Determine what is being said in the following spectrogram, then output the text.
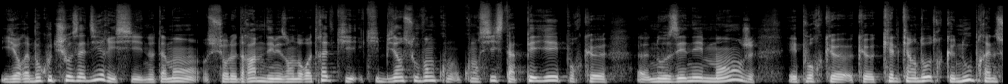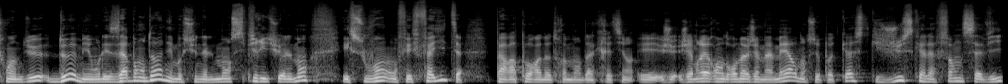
il y aurait beaucoup de choses à dire ici, notamment sur le drame des maisons de retraite qui, bien souvent consiste à payer pour que euh, nos aînés mangent et pour que, quelqu'un d'autre que nous prenne soin d'eux, mais on les abandonne émotionnellement, spirituellement, et souvent on fait faillite par rapport à notre mandat chrétien. Et j'aimerais rendre hommage à ma mère dans ce podcast qui, jusqu'à la fin de sa vie,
